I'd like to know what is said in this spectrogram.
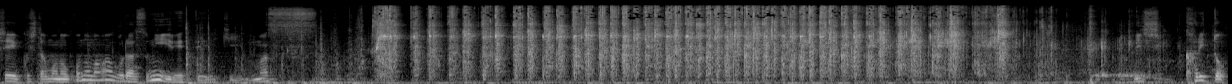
シェイクしたものをこのままグラスに入れていきます。でしっかりと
